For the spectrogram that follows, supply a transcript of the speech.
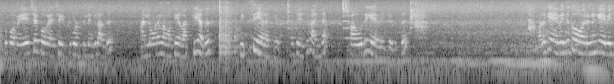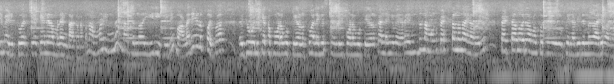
അപ്പോൾ കുറേശ്ശെ കുറേശ്ശെ ഇട്ട് കൊടുത്തില്ലെങ്കിൽ അത് നല്ലോണം നമുക്ക് ഇളക്കി അത് മിക്സ് ചെയ്യാനൊക്കെ അപ്പോൾ ചേച്ചി അതിന്റെ പകുതി ഗേവേജ് എടുത്ത് നമ്മൾ കേവേജ് തോരനും കേവേജ് മെഴുക്ക് വരട്ടിയൊക്കെയല്ലേ നമ്മൾ ഉണ്ടാക്കണം അപ്പം നമ്മൾ ഇന്ന് ഉണ്ടാക്കുന്ന ഈ രീതിയിൽ വളരെ എളുപ്പം. ഇപ്പോൾ ജോലിക്കൊക്കെ പോണ കുട്ടികൾക്കും അല്ലെങ്കിൽ സ്കൂളിൽ പോണ കുട്ടികൾക്കും അല്ലെങ്കിൽ വേറെ എന്ത് നമുക്ക് പെട്ടെന്ന് തയ്യാറൊരു പെട്ടെന്ന് ഒരു നമുക്കൊരു പിന്നെ വിരുന്നുകാർ വന്നു.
